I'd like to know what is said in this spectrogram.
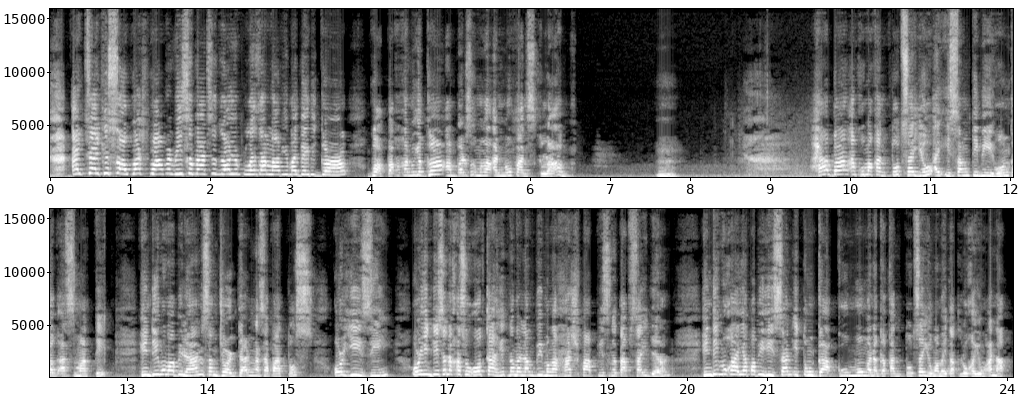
I thank you so much, Mama Risa Max. know your place. I love you, my baby girl. Gwapa ka kanuyaga. Ambal sa mga ano, fans club. Hmm. Habang ang kumakantot sa iyo ay isang tibihon kag asthmatic, hindi mo mabilhan sang Jordan nga sapatos or Yeezy or hindi sa nakasuot kahit na malangbi mga hash puppies nga topsider, hindi mo kaya pabihisan itong gago mo nga nagakantot sa iyo nga may tatlo kayong anak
